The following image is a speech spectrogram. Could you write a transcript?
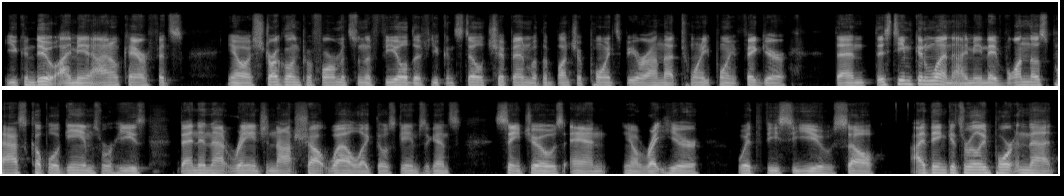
you can do. I mean, I don't care if it's, you know, a struggling performance from the field. If you can still chip in with a bunch of points, be around that 20 point figure, then this team can win. I mean, they've won those past couple of games where he's been in that range and not shot well, like those games against St. Joe's and, you know, right here with VCU. So I think it's really important that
